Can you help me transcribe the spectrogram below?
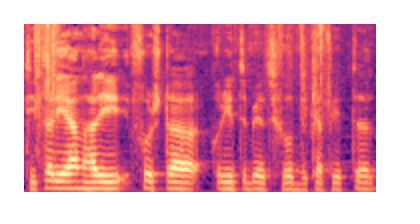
tittar igen här i första Korinthierbrevets sjunde kapitel.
